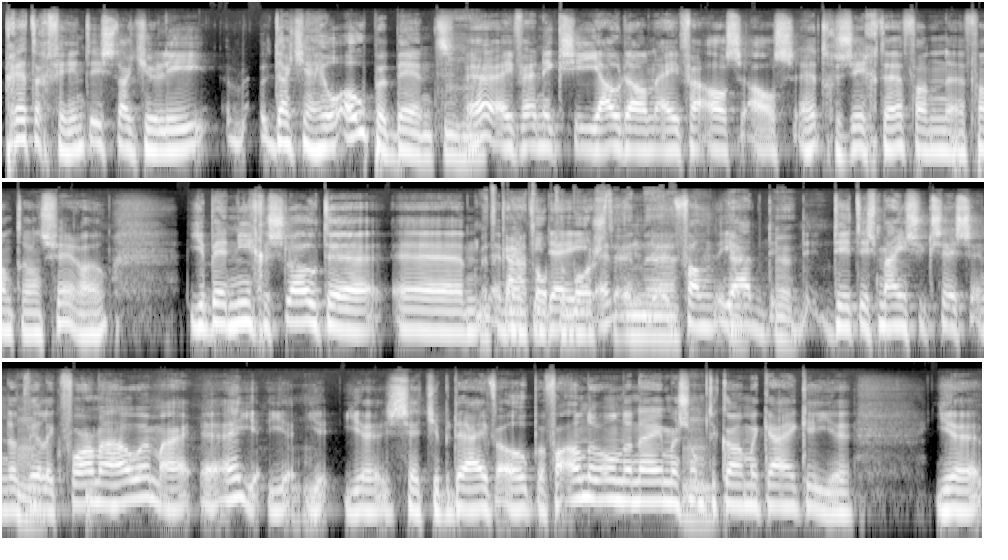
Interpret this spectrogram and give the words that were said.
prettig vind, is dat jullie dat je heel open bent. Mhm. Hè? Even, en ik zie jou dan even als, als het gezicht hè, van, eh, van Transferro. Je bent niet gesloten eh, Met op de idee, borst eh, en, eh, van ja, dit is mijn succes en dat Mm. wil ik voor me houden. Maar je, je, je, je zet je bedrijf open voor andere ondernemers Mm. om te komen kijken. Je, je,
